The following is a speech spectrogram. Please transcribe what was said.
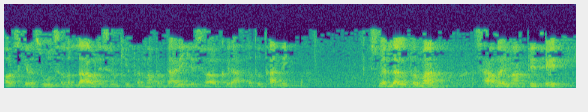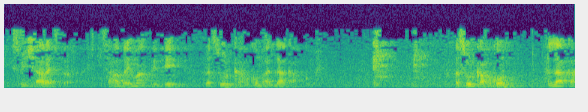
اور اس کے رسول صلی اللہ علیہ وسلم کی فرما برداری کے سوا کوئی راستہ تو تھا نہیں۔ اس میں اللہ کا فرمان، صحابہ مانتے تھے۔ اس میں اشارہ اس طرف۔ صحابہ مانتے تھے۔ رسول کا حکم اللہ کا حکم ہے۔ رسول کا حکم اللہ کا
